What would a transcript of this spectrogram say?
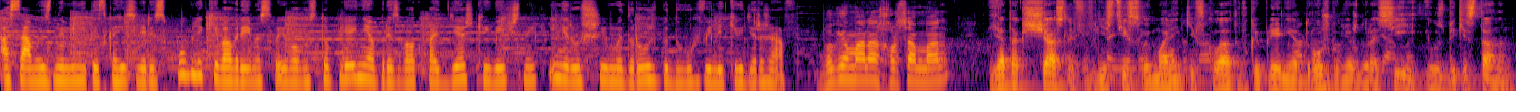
а самый знаменитый сказитель республики во время своего выступления призвал к поддержке вечной и нерушимой дружбы двух великих держав. Я так счастлив внести свой маленький вклад в укрепление дружбы между Россией и Узбекистаном.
